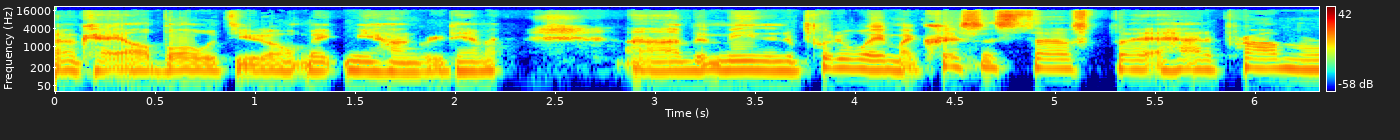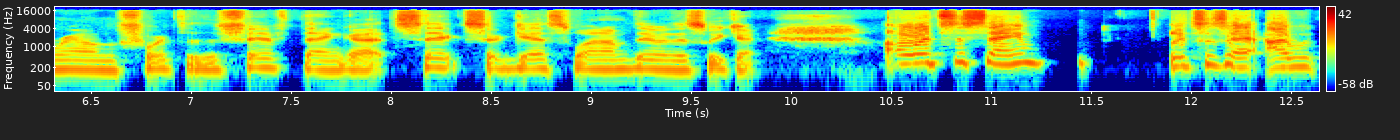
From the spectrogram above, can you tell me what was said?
Okay, I'll bowl with you. Don't make me hungry, damn it. Uh, I've been meaning to put away my Christmas stuff, but had a problem around the 4th or the 5th, then got sick. So, guess what I'm doing this weekend? Oh, it's the same. It's the same. I, w-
